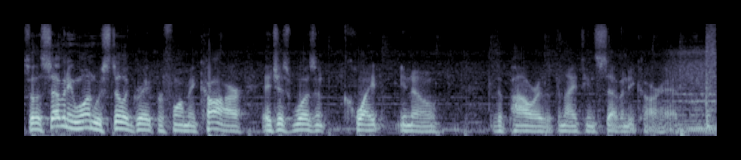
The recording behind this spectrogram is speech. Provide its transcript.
So the 71 was still a great performing car, it just wasn't quite, you know, the power that the 1970 car had.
